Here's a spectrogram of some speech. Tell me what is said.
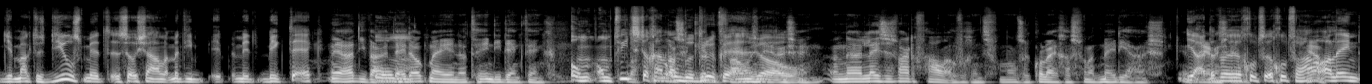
je maakt dus deals met sociale, met die met big tech. Ja, die waren, deden ook mee in, dat, in die denktank. Om, om tweets te gaan onderdrukken en zo. Een uh, lezenswaardig verhaal overigens van onze collega's van het Mediahuis. Ja, dat is een goed, goed verhaal. Alleen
